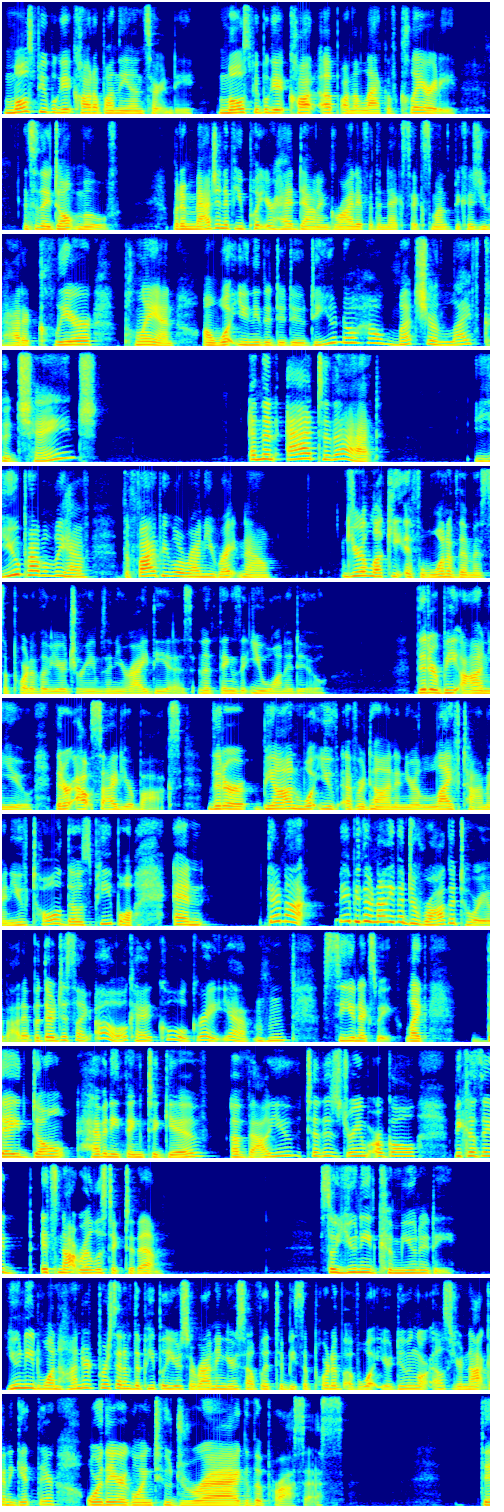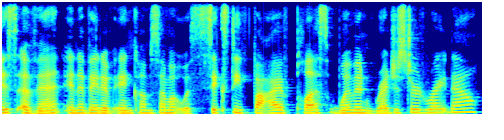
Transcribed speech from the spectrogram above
Most people get caught up on the uncertainty. Most people get caught up on the lack of clarity. And so they don't move. But imagine if you put your head down and grind it for the next six months because you had a clear plan on what you needed to do. Do you know how much your life could change? And then add to that, you probably have the five people around you right now. You're lucky if one of them is supportive of your dreams and your ideas and the things that you want to do that are beyond you, that are outside your box, that are beyond what you've ever done in your lifetime. And you've told those people, and they're not, maybe they're not even derogatory about it, but they're just like, oh, okay, cool, great, yeah, mm-hmm. see you next week. Like they don't have anything to give of value to this dream or goal because they it's not realistic to them. So you need community. You need 100% of the people you're surrounding yourself with to be supportive of what you're doing, or else you're not going to get there, or they are going to drag the process. This event, Innovative Income Summit, with 65 plus women registered right now.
